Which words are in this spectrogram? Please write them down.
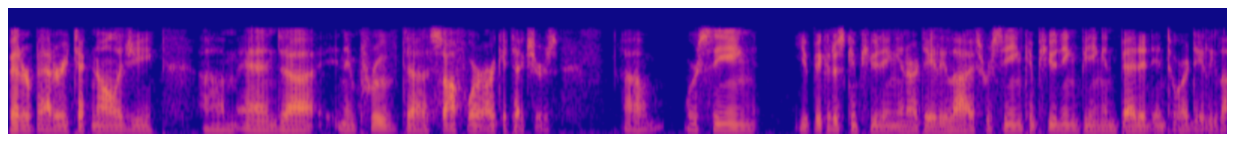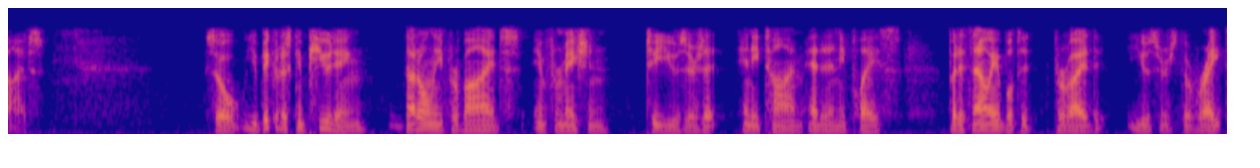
better battery technology, um, and uh, improved uh, software architectures. Uh, we're seeing ubiquitous computing in our daily lives. We're seeing computing being embedded into our daily lives. So ubiquitous computing not only provides information to users at any time, at any place, but it's now able to provide users the right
